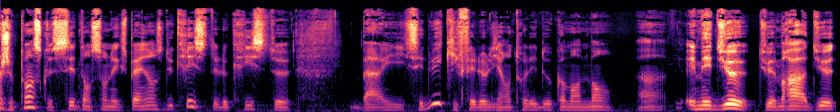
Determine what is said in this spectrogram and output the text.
je pense que c'est dans son expérience du Christ. Le Christ, euh, ben, c'est lui qui fait le lien entre les deux commandements. Hein. Aimer Dieu, tu aimeras Dieu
